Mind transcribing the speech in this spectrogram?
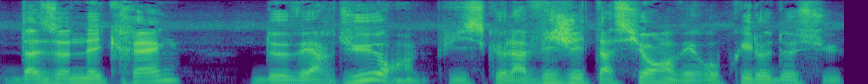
dans un écrin de verdure, puisque la végétation avait repris le dessus.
